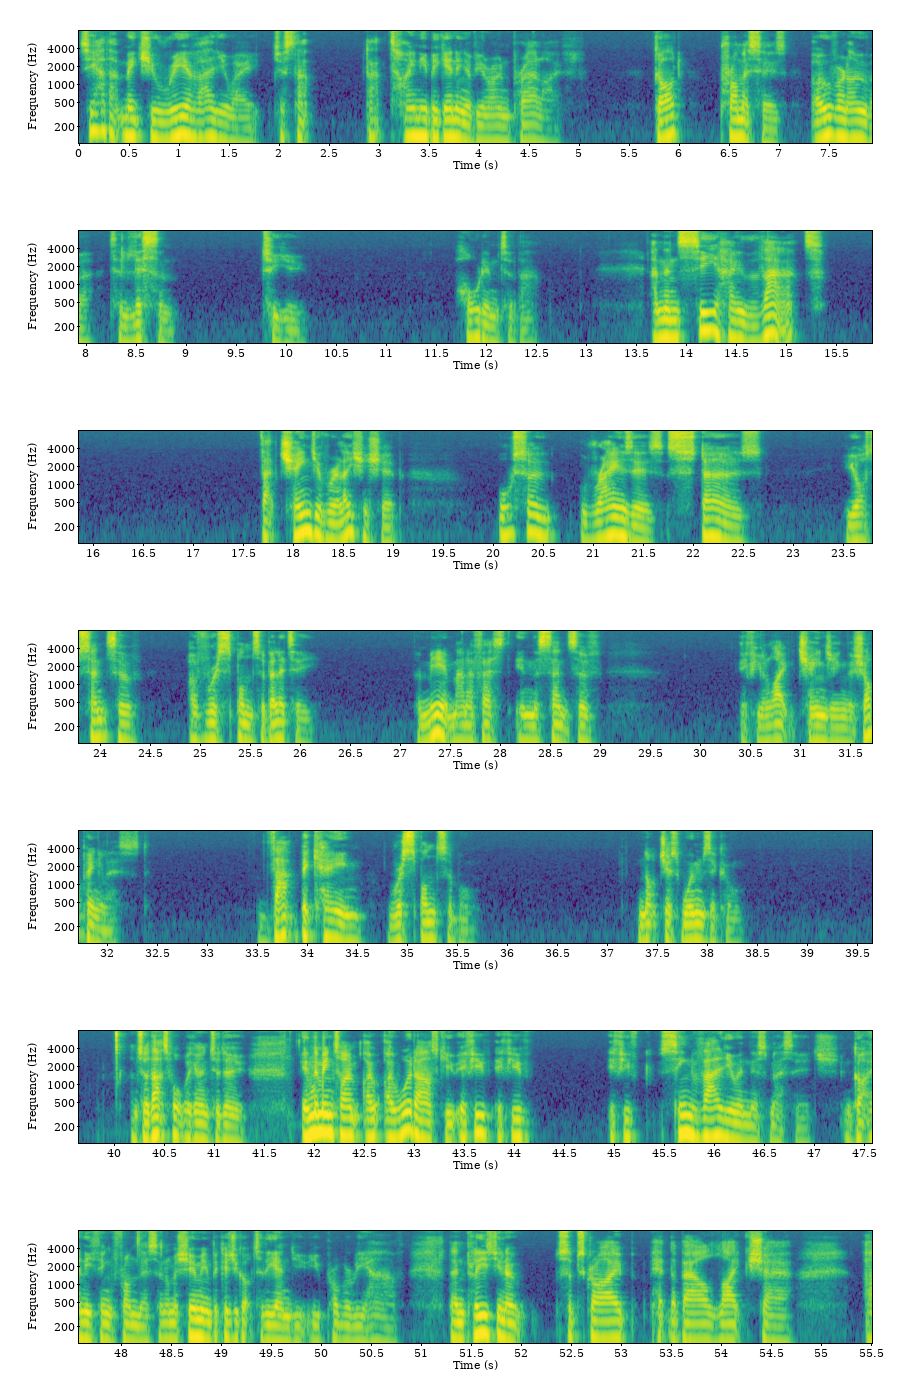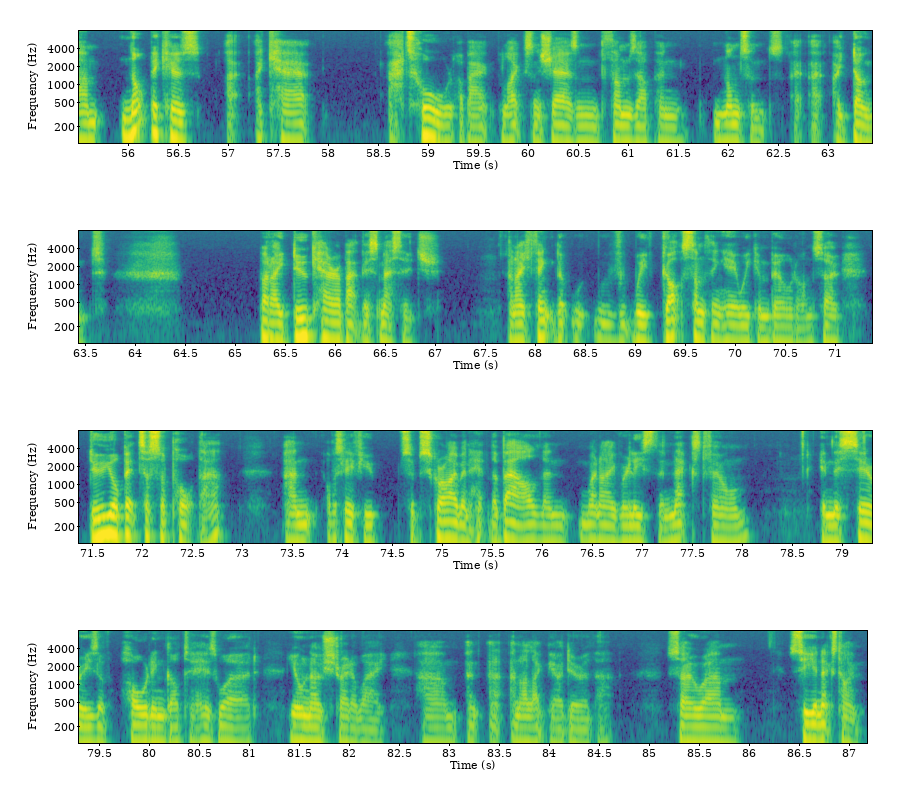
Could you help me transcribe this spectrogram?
see how that makes you reevaluate just that that tiny beginning of your own prayer life. God promises over and over to listen to you. Hold him to that. And then see how that that change of relationship also rouses, stirs your sense of of responsibility. For me, it manifests in the sense of, if you like, changing the shopping list. That became responsible, not just whimsical. And so that's what we're going to do. In the meantime, I, I would ask you if you if you've if you've seen value in this message and got anything from this, and I'm assuming because you got to the end, you, you probably have, then please, you know, subscribe, hit the bell, like, share. Um, not because I, I care at all about likes and shares and thumbs up and nonsense. I, I, I, don't. But I do care about this message. And I think that we've, we've got something here we can build on. So do your bit to support that. And obviously, if you subscribe and hit the bell, then when I release the next film in this series of holding God to his word, you'll know straight away. Um, and, and I like the idea of that. So um, see you next time.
